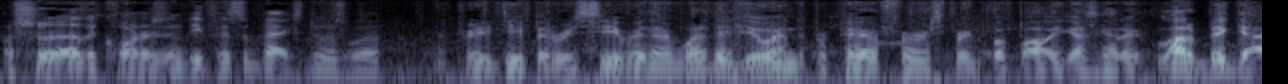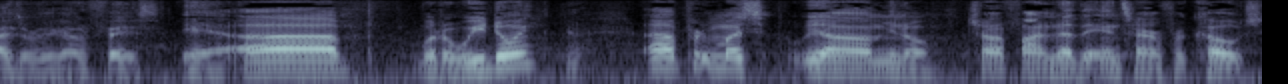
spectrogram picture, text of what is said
I'm sure the other corners and defensive backs do as well. They're pretty deep at receiver there. What are they doing to prepare for spring football? You guys got a, lot of big guys over there got to face. Yeah. Uh, what are we doing? Yeah. Uh, pretty much, we um, you know, trying to find another intern for coach.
